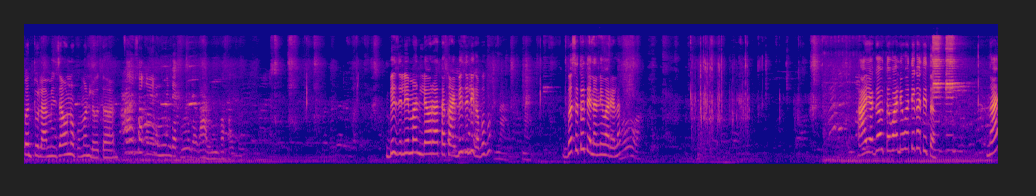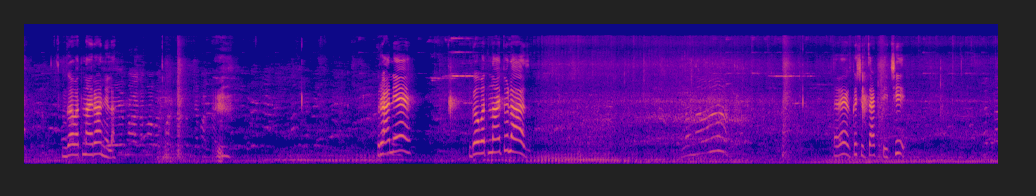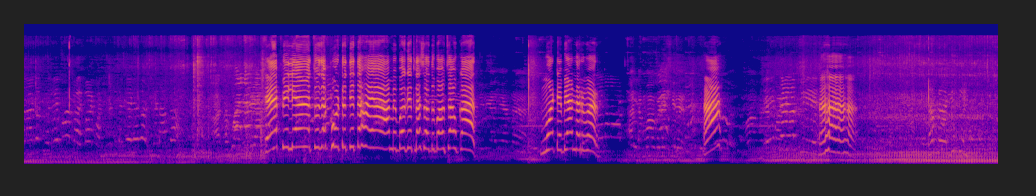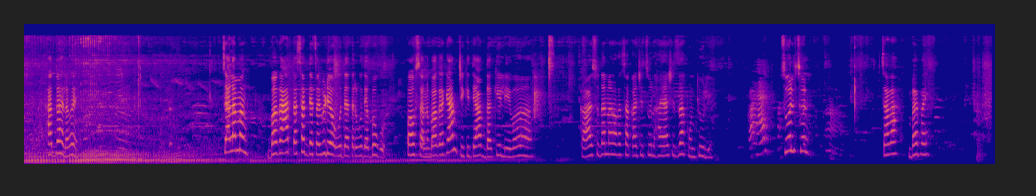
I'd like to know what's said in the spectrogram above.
पण तुला मी जाऊ नको म्हणलं होतं. भिजली म्हणल्यावर आता काय? भिजली का बघू? बसत होते ना निवाऱ्याला? हो. आय गवतवाली होती का तिथं? नाही? गावात नाही राहण्याला. राणे गवत नाही तुला आज. कशी चाटते छी. ए पिल्या तुझा फोटो तिथं आहे आम्ही बघितला सदुभाव चौकात. मोठ्या बॅनर वर. हा हा, हा. हात धुवायला होय. चला मग बघा आता सध्याचा व्हिडिओ उद्या तर उद्या बघू. पावसानं बघा की आमची किती आपदा केली व काय सुद्धा ना बघा सकाळची चूल हाय अशी झाकून ठेवली? चूल चूल. चला बाय बाय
